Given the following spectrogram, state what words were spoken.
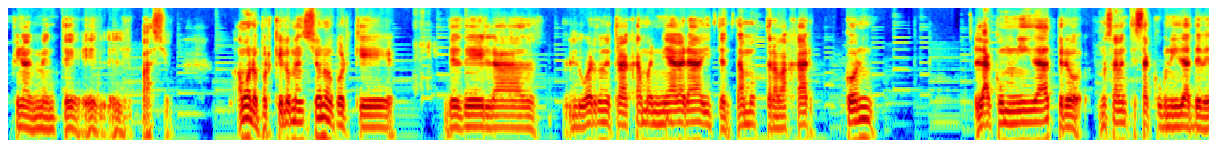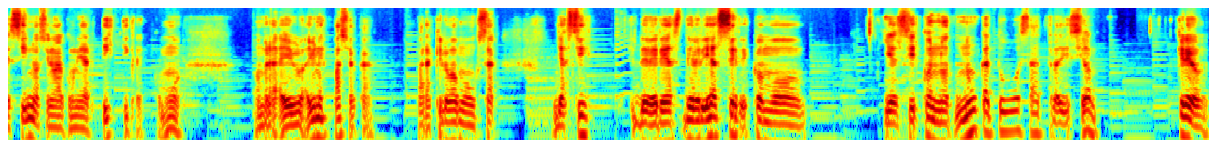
finalmente el, espacio. Ah, bueno, ¿por qué lo menciono? Porque desde el lugar donde trabajamos en Niagara intentamos trabajar con la comunidad, pero no solamente esa comunidad de vecinos, sino la comunidad artística, como hombre, hay, hay un espacio acá, ¿para qué lo vamos a usar? Y así debería, debería ser como... Y el circo no, nunca tuvo esa tradición, creo,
